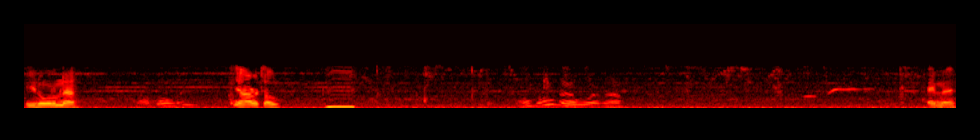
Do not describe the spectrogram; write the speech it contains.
You know what I'm doing them now? Yeah, I already told him. I'm going what now? Hey man,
